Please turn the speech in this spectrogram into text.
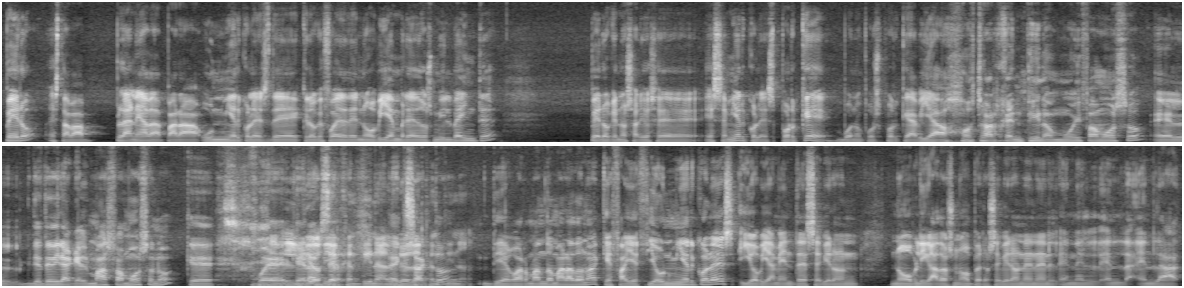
pero estaba planeada para un miércoles de, creo que fue de noviembre de 2020, pero que no salió ese, ese miércoles. ¿Por qué? Bueno, pues porque había otro argentino muy famoso, el, yo te diría que el más famoso, ¿no? Que fue El que era dios de Die- Argentina, el dios de Exacto, Argentina. Diego Armando Maradona, que falleció un miércoles y obviamente se vieron, no obligados, ¿no? Pero se vieron en, el, en, el, en, la, en la-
